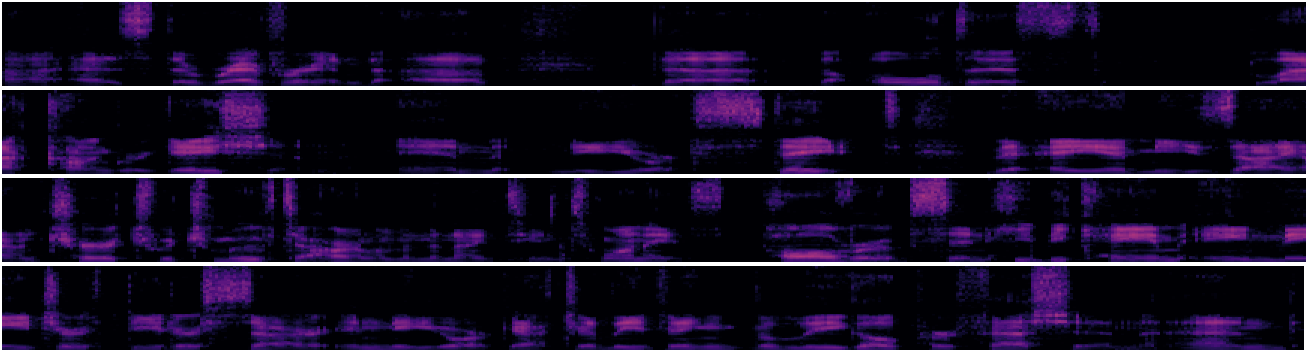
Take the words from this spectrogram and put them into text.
uh, as the reverend of the the oldest black congregation in New York State, the AME Zion Church, which moved to Harlem in the 1920s. Paul Robeson, he became a major theater star in New York after leaving the legal profession, and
